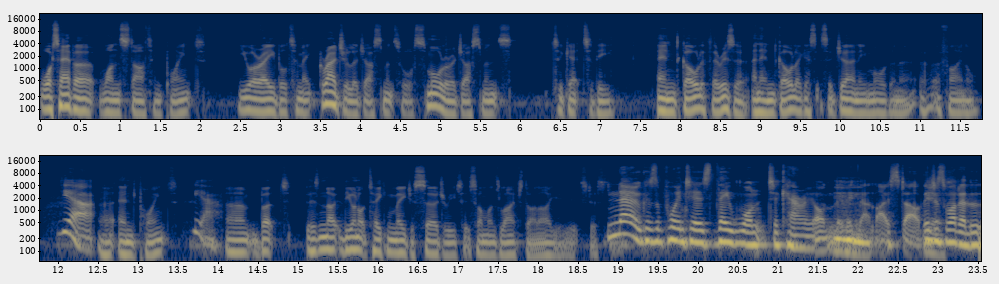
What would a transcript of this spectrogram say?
whatever one starting point, you are able to make gradual adjustments or smaller adjustments to get to the end goal. If there is a, an end goal, I guess it's a journey more than a, a, a final Yeah, uh, end point. yeah. Um, but there's no, you're not taking major surgery to someone's lifestyle, are you? It's just No, because the point is they want to carry on living that lifestyle. They just Mm. Want to.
